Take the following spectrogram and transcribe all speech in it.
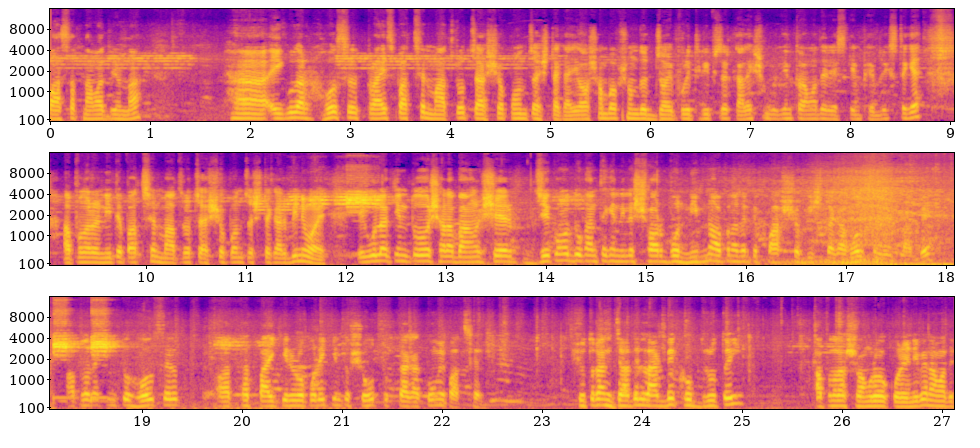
পাঁচ হাত নামাজে উন্না হ্যাঁ এইগুলার হোলসেল প্রাইস পাচ্ছেন মাত্র চারশো পঞ্চাশ টাকা। এই অসম্ভব সুন্দর জয়পুরি থ্রি পিসের কালেকশনগুলো কিন্তু আমাদের এসকেম ফেব্রিক্স থেকে আপনারা নিতে পাচ্ছেন মাত্র চারশো পঞ্চাশ টাকার বিনিময়ে। এগুলা কিন্তু সারা বাংলাদেশের যে কোনো দোকান থেকে নিলে সর্বনিম্ন আপনাদেরকে পাঁচশো বিশ টাকা হোলসেল রেট লাগবে। আপনারা কিন্তু হোলসেল অর্থাৎ পাইকারির ওপরেই কিন্তু সত্তর টাকা কমে পাচ্ছেন। সুতরাং যাদের লাগবে খুব দ্রুতই আপনারা সংগ্রহ করে নেবেন। আমাদের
